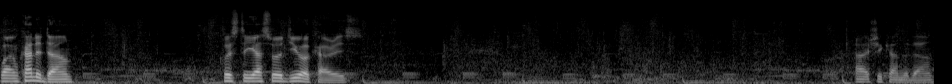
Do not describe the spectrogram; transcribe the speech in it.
Well, I'm kind of down. Kalista Yasuo duo carries. Actually kind of down.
